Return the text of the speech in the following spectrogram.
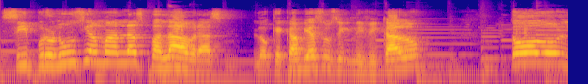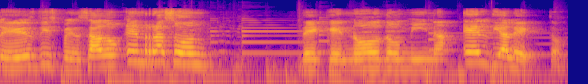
Si pronuncia mal las palabras, lo que cambia su significado, todo le es dispensado en razón de que no domina el dialecto.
